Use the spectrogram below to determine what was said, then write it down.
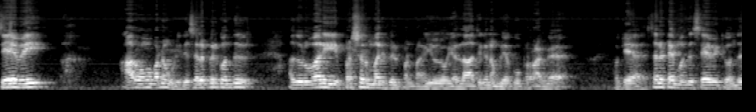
சேவை ஆர்வமாக பண்ண முடியுது. சில பேருக்கு வந்து அது ஒரு மாதிரி ப்ரெஷர் மாதிரி ஃபீல் பண்ணுறாங்க ஐயோ எல்லாத்துக்கும் நம்மளே கூப்பிட்றாங்க. ஓகே சில டைம் வந்து சேவைக்கு வந்து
